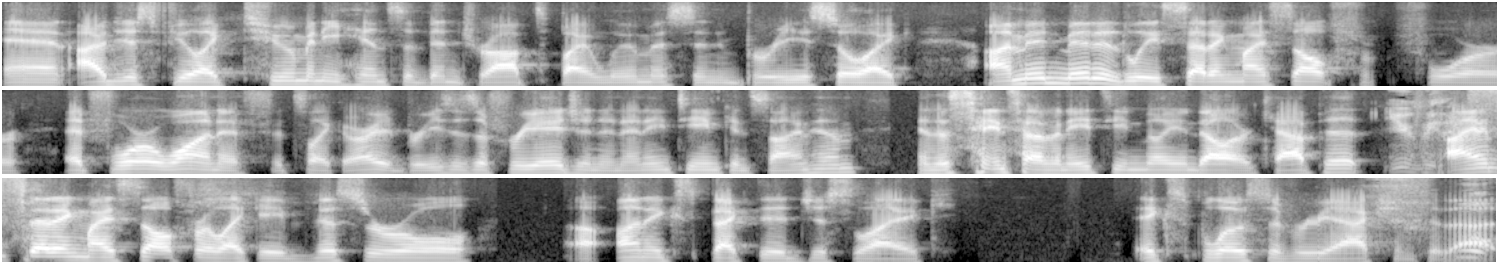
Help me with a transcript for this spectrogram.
And I just feel like too many hints have been dropped by Loomis and Brees. So like I'm admittedly setting myself f- for at 401 if it's like all right, Brees is a free agent and any team can sign him and the Saints have an 18 million dollar cap hit. Like, I am setting myself for like a visceral uh, unexpected just like explosive reaction to that. Well,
